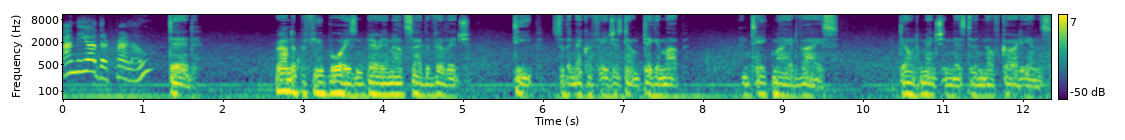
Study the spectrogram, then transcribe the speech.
And the other fellow? Dead. Round up a few boys and bury him outside the village. Deep, so the necrophages don't dig him up. And take my advice. Don't mention this to the Nilfgaardians.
